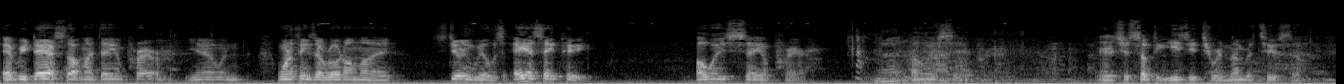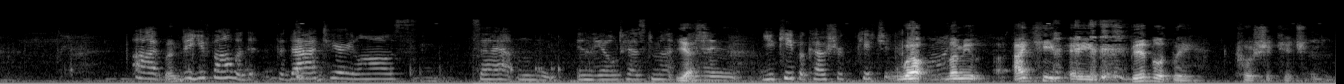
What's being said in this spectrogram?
every day I start my day in prayer, you know, and one of the things I wrote on my steering wheel is ASAP. Always say a prayer. Always say a prayer. And it's just something easy to remember too, so. Uh, do you follow the, the, dietary laws set out in, in the Old Testament? Yes. And you keep a kosher kitchen. Well, right? let me, I keep a biblically kosher kitchen.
